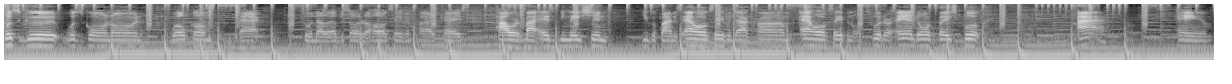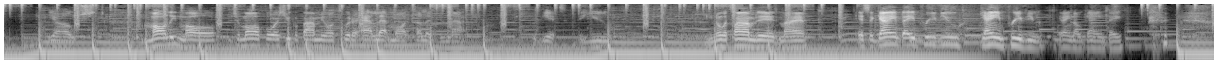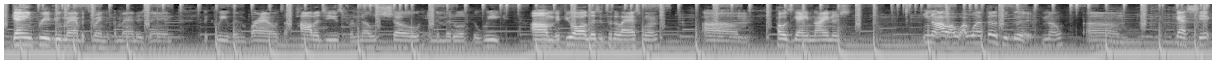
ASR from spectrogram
What's good? What's going on? Welcome back to another episode of the Hogs Haven podcast, powered by SB Nation. You can find us at hogshaven.com, at hogshaven on Twitter and on Facebook. I am your host, Molly Mall, Jamal Forrest. You can find me on Twitter at Let Mall Tell It. Do not forget the you. You know what time it is, man. It's a game day preview. Game preview. It ain't no game day. Game preview, man, between the Commanders and the Cleveland Browns. Apologies for no show in the middle of the week. Um, if you all listened to the last one, um, post game Niners, you know, I, I, wasn't feeling too good. You know, um, got sick.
